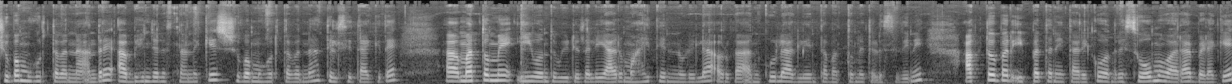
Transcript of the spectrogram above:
ಶುಭ ಮುಹೂರ್ತವನ್ನು, ಅಂದರೆ ಅಭ್ಯಂಜನ ಸ್ನಾನಕ್ಕೆ ಶುಭ ಮುಹೂರ್ತವನ್ನು ತಿಳಿಸಿದ್ದಾಗಿದೆ. ಮತ್ತೊಮ್ಮೆ ಈ ಒಂದು ವಿಡಿಯೋದಲ್ಲಿ ಯಾರು ಮಾಹಿತಿಯನ್ನು ನೋಡಿಲ್ಲ, ಅವ್ರಿಗೆ ಅನುಕೂಲ ಆಗಲಿ ಅಂತ ಮತ್ತೊಮ್ಮೆ ತಿಳಿಸಿದ್ದೀನಿ. ಅಕ್ಟೋಬರ್ ಇಪ್ಪತ್ತನೇ ತಾರೀಕು, ಅಂದರೆ ಸೋಮವಾರ ಬೆಳಗ್ಗೆ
